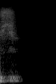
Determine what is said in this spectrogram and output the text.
peace.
